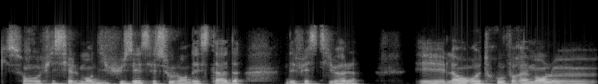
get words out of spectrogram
qui sont officiellement diffusés, c'est souvent des stades, des festivals. Et là, on retrouve vraiment le,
